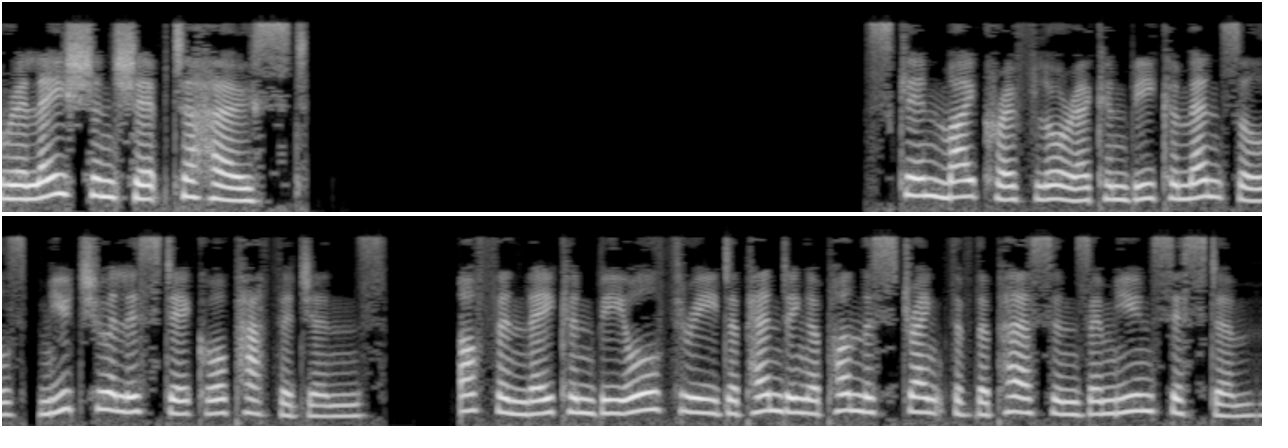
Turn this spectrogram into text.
Relationship to host Skin microflora can be commensals, mutualistic or pathogens. Often they can be all three depending upon the strength of the person's immune system.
